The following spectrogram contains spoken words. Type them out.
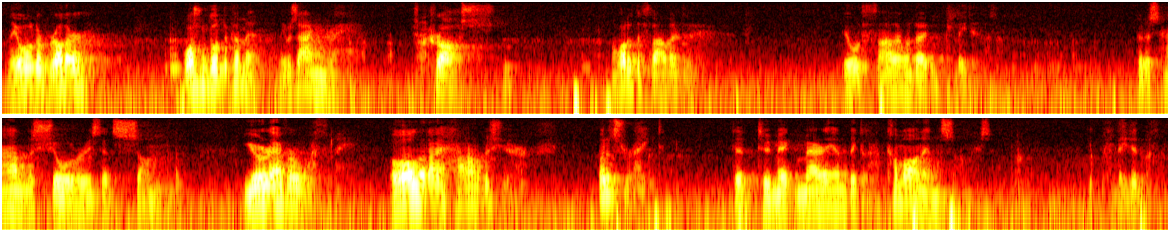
And the older brother wasn't going to come in, and he was angry. Cross. And what did the father do? The old father went out and pleaded with him. Put his hand on his shoulder. He said, Son, you're ever with me. All that I have is yours. But it's right to, to make merry and be glad. Come on in, son. He, said. he pleaded with him.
